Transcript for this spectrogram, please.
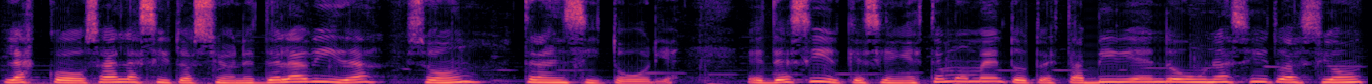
las cosas, las situaciones de la vida son transitorias. Es decir, que si en este momento tú estás viviendo una situación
